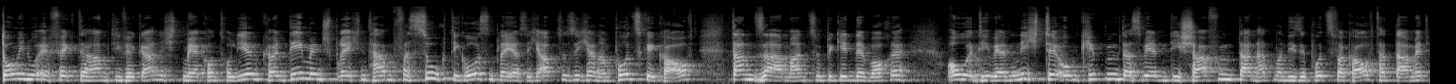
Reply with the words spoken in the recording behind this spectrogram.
Dominoeffekte haben, die wir gar nicht mehr kontrollieren können. Dementsprechend haben versucht, die großen Player sich abzusichern, haben Putz gekauft. Dann sah man zu Beginn der Woche, oh, die werden nicht äh, umkippen, das werden die schaffen. Dann hat man diese Putz verkauft, hat damit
